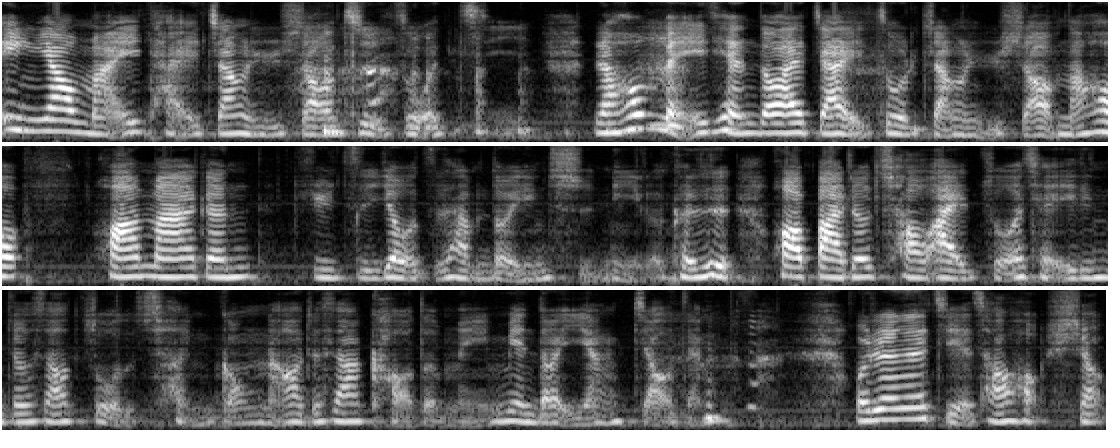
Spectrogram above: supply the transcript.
硬要买一台章鱼烧制作机，然后每一天都在家里做章鱼烧，然后花妈跟。橘子、柚子他们都已经吃腻了，可是花爸就超爱做，而且一定就是要做的成功，然后就是要烤的每一面都一样焦这样子。我觉得那集也超好笑。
